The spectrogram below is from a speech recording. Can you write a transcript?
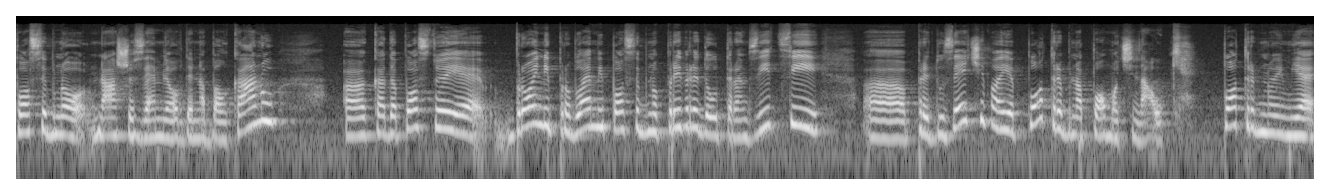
posebno naše zemlje ovde na Balkanu, kada postoje brojni problemi, posebno privreda u tranziciji, preduzećima je potrebna pomoć nauke. Potrebno im je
